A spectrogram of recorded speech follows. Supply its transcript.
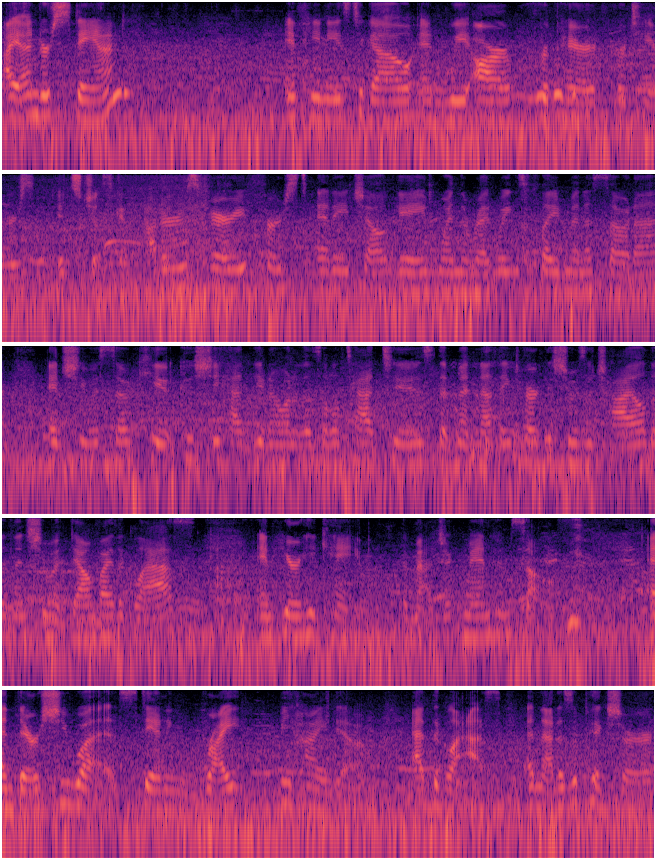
I understand if he needs to go, and we are prepared for tears. It's just going very first NHL game when the Red Wings played Minnesota, and she was so cute because she had, you know, one of those little tattoos that meant nothing to her because she was a child, and then she went down by the glass, and here he came, the Magic Man himself. And there she was, standing right behind him at the glass. And that is a picture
